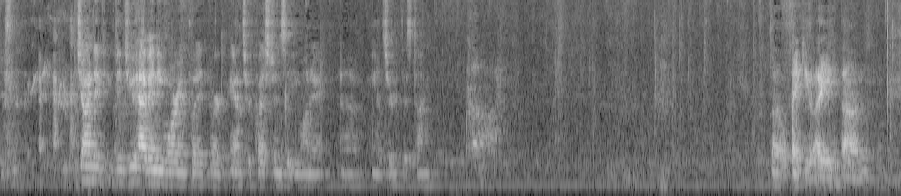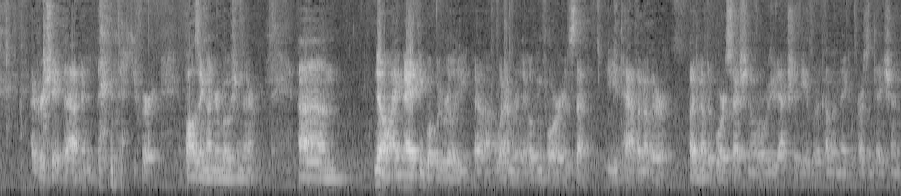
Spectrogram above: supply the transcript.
John, did, did you have any more input or answer questions that you want to uh, answer at this time? Well, thank you. I, um, I appreciate that, and thank you for pausing on your motion there. Um, No, I, I think what we really, uh, what I'm really hoping for is that you'd have another, another board session where we'd actually be able to come and make a presentation.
